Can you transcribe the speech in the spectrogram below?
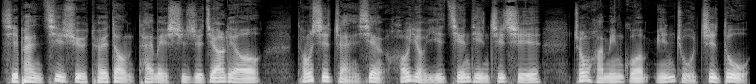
期盼继续推动台美实质交流。同时展现侯友谊坚定支持中华民国民主制度、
